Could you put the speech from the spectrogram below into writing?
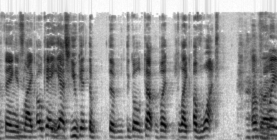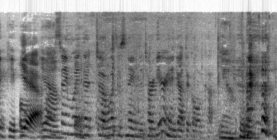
thing. It's Yeah. like, okay, yes, you get the, the the gold cup, but like of what? Of Right. blade people. Yeah. Yeah. The same way that uh, what's his name, the Targaryen, got the gold cup. Yeah.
